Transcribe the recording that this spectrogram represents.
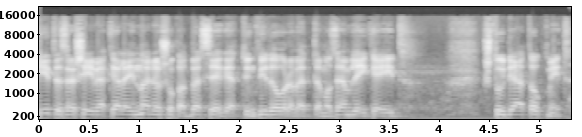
2000-es évek elején nagyon sokat beszélgettünk, videóra vettem az emlékeit, és tudjátok mit?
